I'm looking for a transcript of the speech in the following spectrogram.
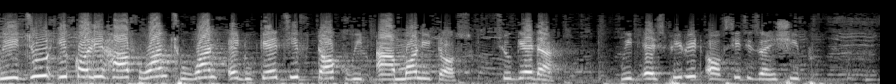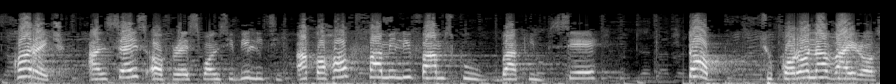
We do equally have one-to-one educative talk with our monitors together with a spirit of citizenship, courage, and sense of responsibility. Alcohol Family Farm School back in say stop to coronavirus.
